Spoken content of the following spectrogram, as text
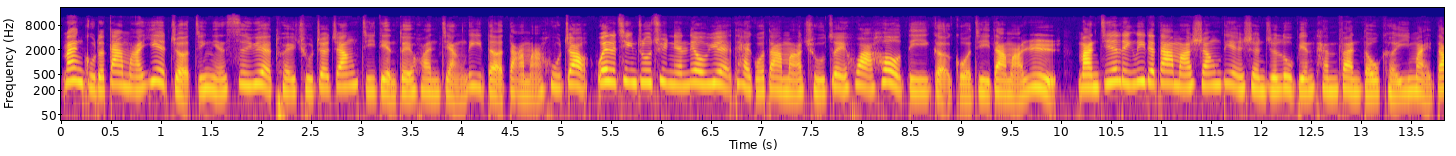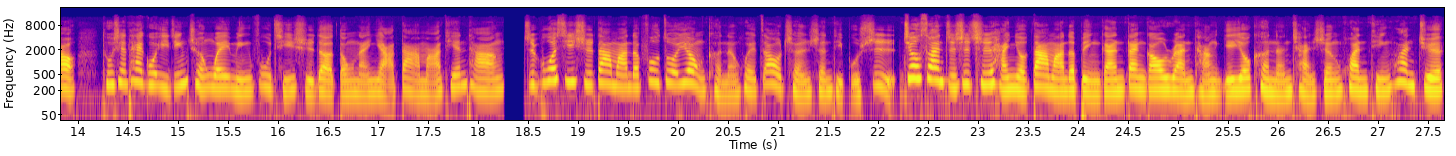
曼谷的大麻业者今年四月推出这张几点兑换奖励的大麻护照，为了庆祝去年六月泰国大麻除罪化后第一个国际大麻日，满街林立的大麻商店，甚至路边摊贩都可以买到，凸显泰国已经成为名副其实的东南亚大麻天堂。只不过吸食大麻的副作用可能会造成身体不适，就算只是吃含有大麻的饼干、蛋糕、软糖，也有可能产生幻听、幻觉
